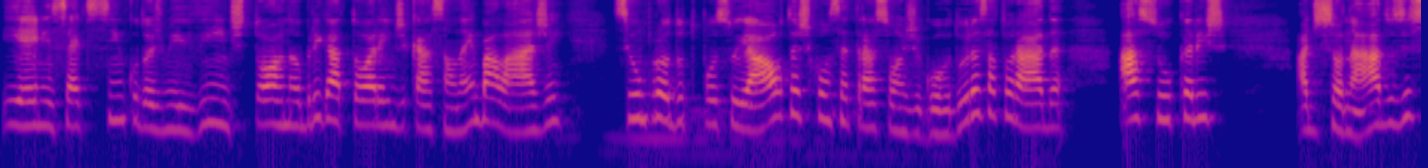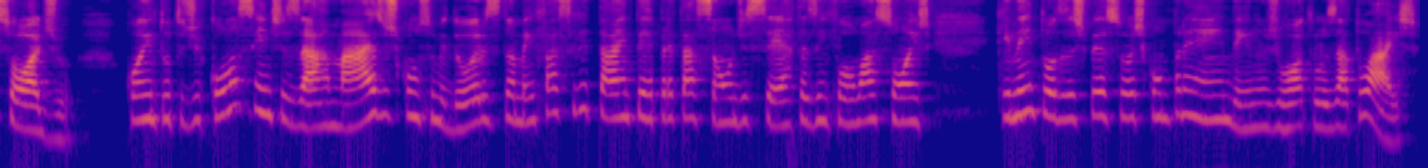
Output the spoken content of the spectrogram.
IN 75-2020 torna obrigatória a indicação na embalagem se um produto possui altas concentrações de gordura saturada, açúcares adicionados e sódio, com o intuito de conscientizar mais os consumidores e também facilitar a interpretação de certas informações que nem todas as pessoas compreendem nos rótulos atuais.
